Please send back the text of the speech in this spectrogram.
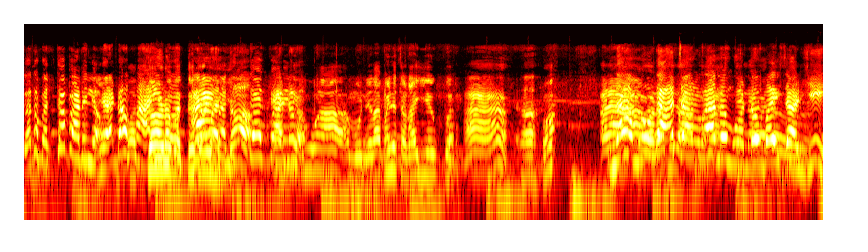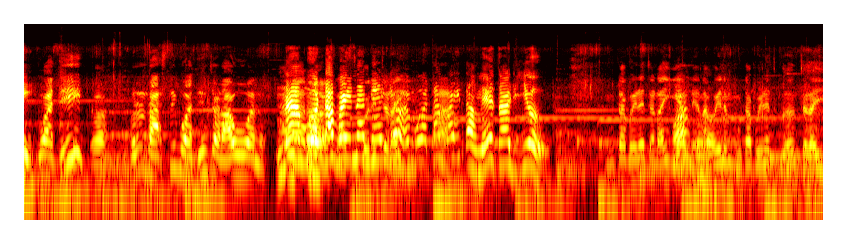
તો તો બધા પાડી લ્યો. હેડો પાડી બધા બધા પાડી બધો. બધા લ્યો. તું આ મોનેલા ભાઈને ચડાઈએ ઉપર. હા હા. હો? ના મોટા ચડવાનો મોટો ભાઈ ચડજી બોધી? હા. પણ રાસ્તી બોધીને ચડાવવાનું ના મોટા ભાઈ ને કહેજો મોટા ભાઈ તમે ચડજો મોટા ભાઈને ચડાઈ ગયા નેના ભાઈને મોટા ભાઈને બધાને ચડાઈ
